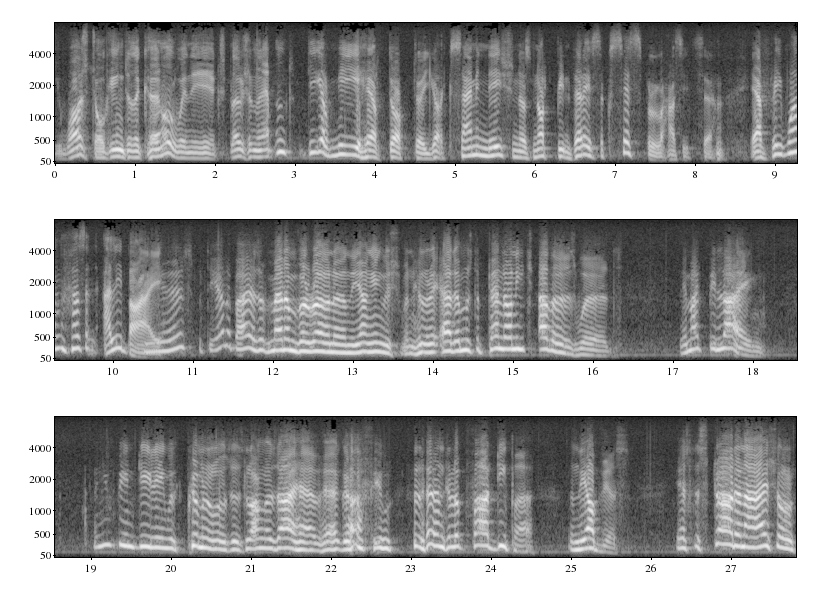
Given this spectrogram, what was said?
He was talking to the colonel when the explosion happened. Dear me, Herr Doctor, your examination has not been very successful, has it, sir? Everyone has an alibi. Yes, but the alibis of Madame Verona and the young Englishman, Hilary Adams, depend on each other's words. They might be lying. When you've been dealing with criminals as long as I have, Herr Graf, you learn to look far deeper than the obvious. Yes, Lestrade and I shall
